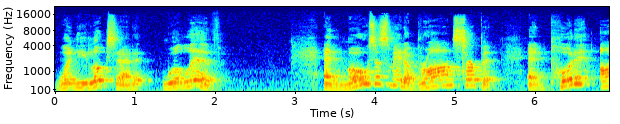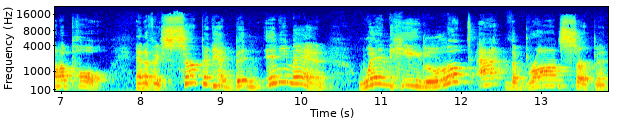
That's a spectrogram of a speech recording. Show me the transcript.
when he looks at it, will live. And Moses made a bronze serpent and put it on a pole. And if a serpent had bitten any man, when he looked at the bronze serpent,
